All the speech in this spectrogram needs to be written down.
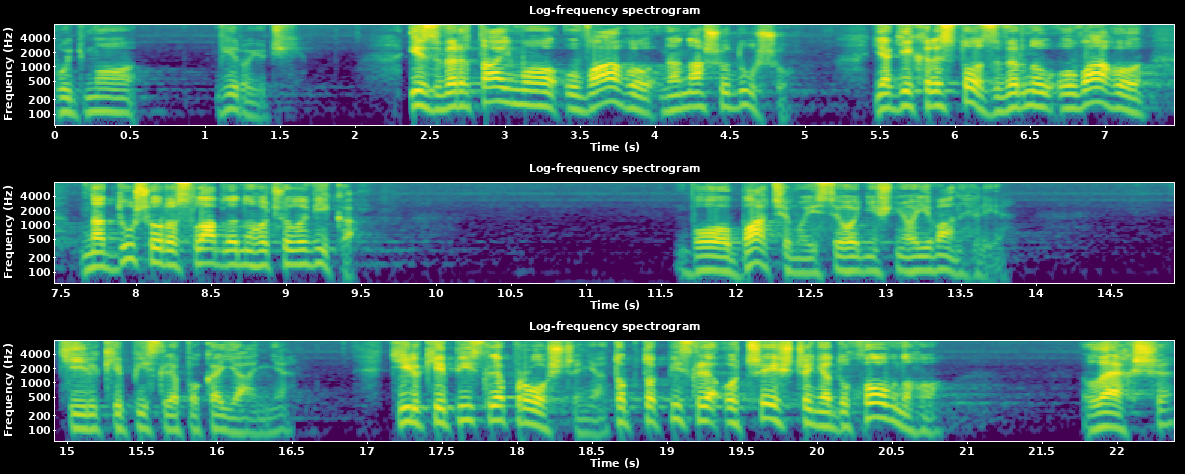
будьмо віруючі і звертаймо увагу на нашу душу, як і Христос звернув увагу на душу розслабленого чоловіка. Бо бачимо із сьогоднішнього Євангелія тільки після покаяння, тільки після прощення, тобто після очищення духовного, легше,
